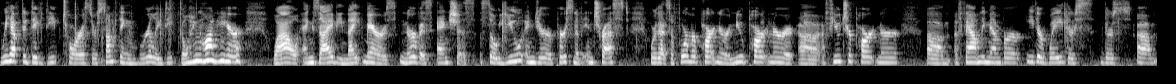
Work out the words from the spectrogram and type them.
We have to dig deep, Taurus. There's something really deep going on here. Wow, anxiety, nightmares, nervous, anxious. So you and your person of interest, whether that's a former partner, a new partner, uh, a future partner, um, a family member, either way, there's there's um,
